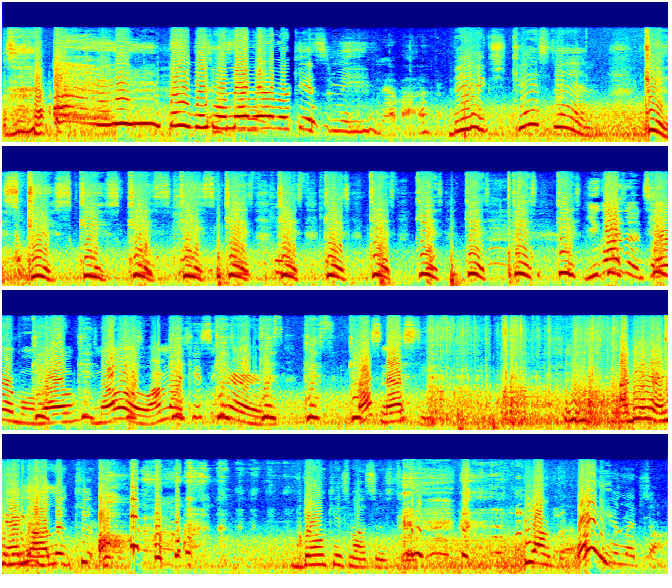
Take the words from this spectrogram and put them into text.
This bitch will never ever kiss me. Never. Bitch, kiss then. Kiss, kiss, kiss, kiss, kiss, kiss, kiss, kiss, kiss, kiss, kiss, kiss, kiss. You guys are terrible, bro. No, I'm not kissing her. Kiss, kiss, kiss. That's nasty. I did her hair, y'all look cute. Oh. Don't kiss my sister. Bianca, Wait. your lips off.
